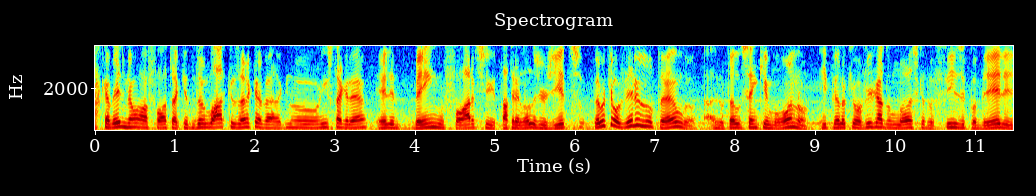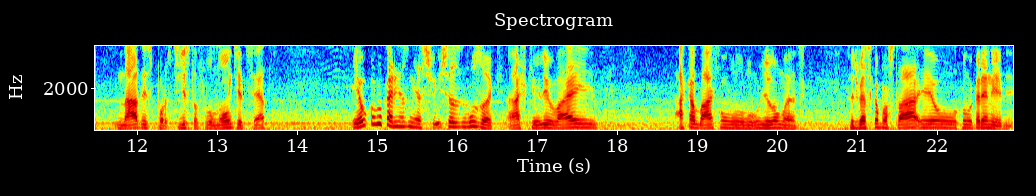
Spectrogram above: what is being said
acabei de ver uma foto aqui do Mark Zuckerberg no Instagram. Ele bem forte, tá treinando jiu-jitsu. Pelo que eu vi ele lutando, lutando sem kimono, e pelo que eu vi já do Musk, do físico dele, nada esportista, full monte, etc. Eu colocaria as minhas fichas no Zuck. Acho que ele vai acabar com o Elon Musk. Se eu tivesse que apostar, eu colocaria nele.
